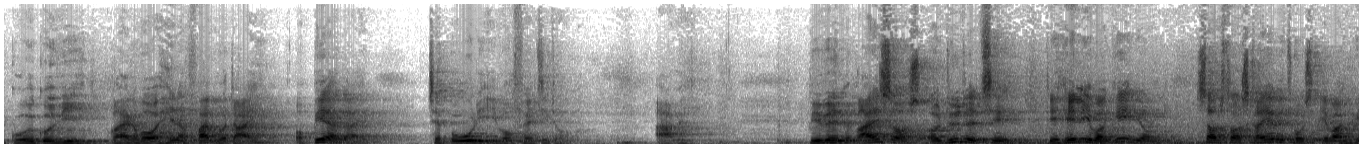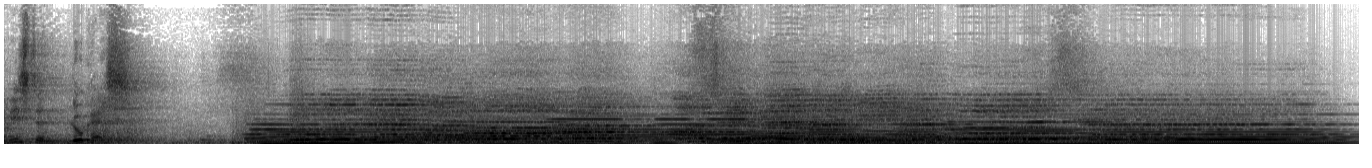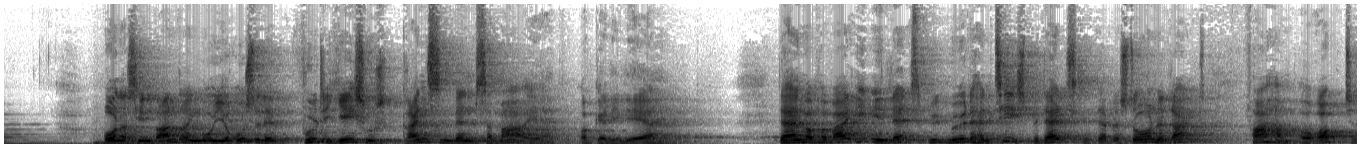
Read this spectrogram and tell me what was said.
Du gode Gud, vi rækker vores hænder frem mod dig og beder dig, til bolig i vores fattigdom. Amen. Vi vil rejse os og lytte til det hellige evangelium, som står skrevet hos evangelisten Lukas. Sin vandring mod Jerusalem fulgte Jesus grænsen mellem Samaria og Galilea. Da han var på vej ind i en landsby, mødte han ti spedalske, der blev stående langt fra ham og råbte,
